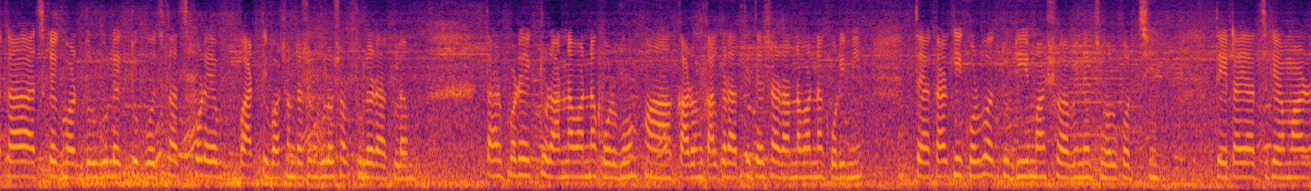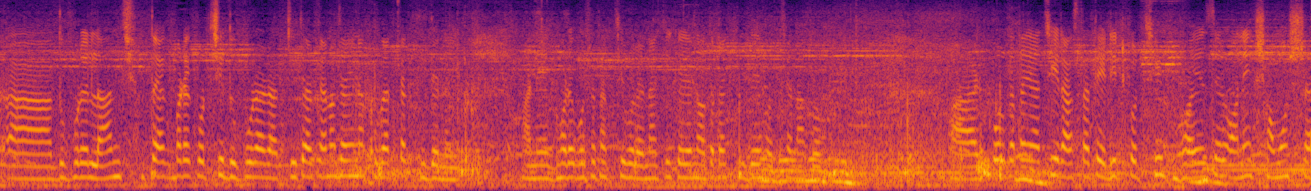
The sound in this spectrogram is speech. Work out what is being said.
একা আজকে ঘর দূরগুলো একটু গোছ গোছগাছ করে বাড়তি বাসন টাসনগুলো সব তুলে রাখলাম। তারপরে একটু রান্নাবান্না করব। কারণ কালকে রাত্রিতে সব রান্না বান্না করিনি। তো একা আর কী করব? একটু ডিম আর সোয়াবিনের ঝোল করছি। তো এটাই আজকে আমার দুপুরের লাঞ্চ তো একবারে করছি দুপুর আর রাত্রিতে আর কেন জানি না, খুব একটা খিদে নেই। মানে ঘরে বসে থাকছি বলে নাকি কে জানি অতটা খিদে হচ্ছে না তো আর কলকাতায় আছি, রাস্তাতে এডিট করছি। ভয়েসের অনেক সমস্যা।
